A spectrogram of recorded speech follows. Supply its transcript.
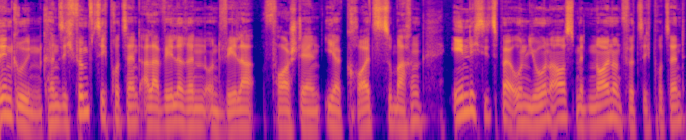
den Grünen können sich 50 Prozent aller Wählerinnen und Wähler vorstellen, ihr Kreuz zu machen. Ähnlich sieht es bei Union aus mit 49 Prozent.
